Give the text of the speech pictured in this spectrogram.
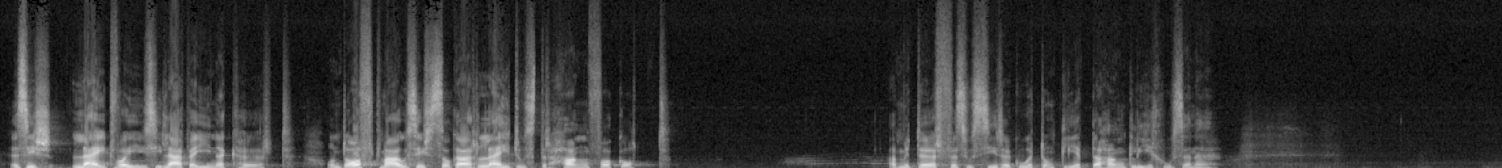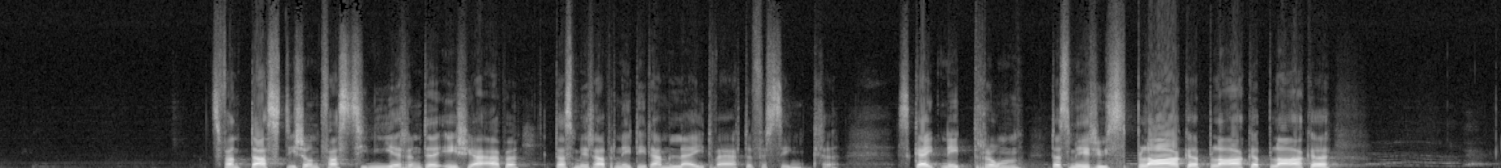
Es ist Leid, wo in unser Leben hineingehört. Und oftmals ist es sogar Leid aus der Hang von Gott. Aber wir dürfen es aus seiner guten und geliebten Hang gleich rausnehmen. Das Fantastische und Faszinierende ist ja eben, dass wir aber nicht in diesem Leid werden versinken. Es geht nicht darum, dass wir uns plagen, plagen, plagen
